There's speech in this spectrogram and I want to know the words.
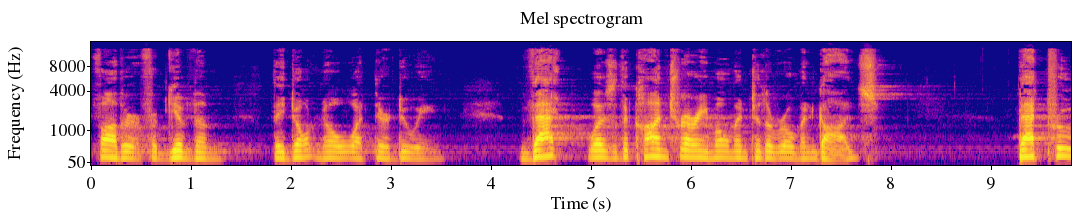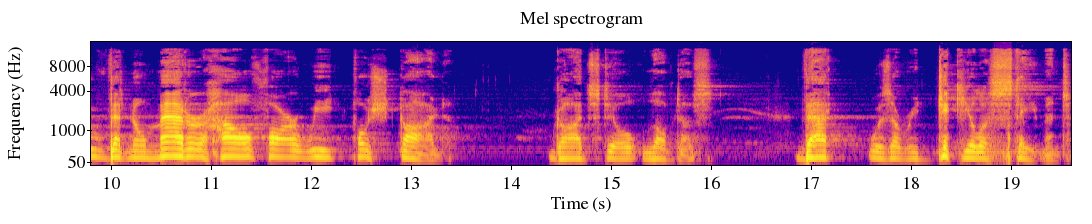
Father, forgive them. They don't know what they're doing. That was the contrary moment to the Roman gods. That proved that no matter how far we pushed God, God still loved us. That was a ridiculous statement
